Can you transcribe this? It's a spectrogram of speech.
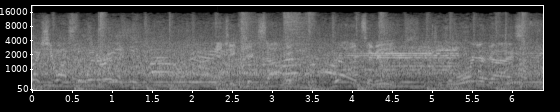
like she wants to win early. And she kicks out with relative ease. She's a warrior, guys.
